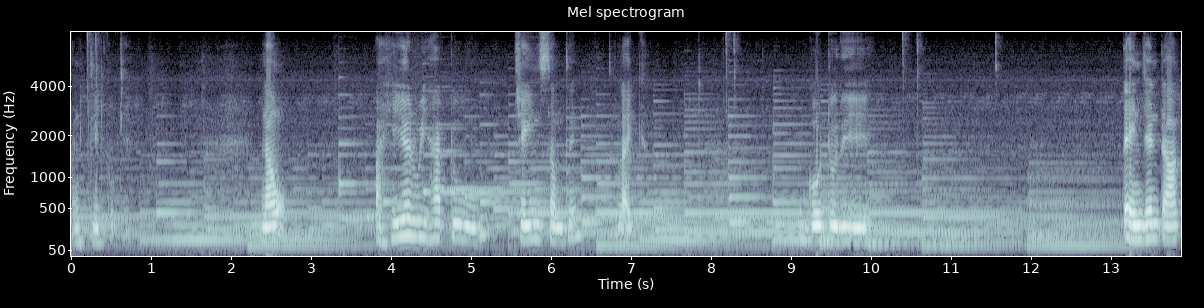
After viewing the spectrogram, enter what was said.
And click ok now uh, here we have to change something like go to the tangent arc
